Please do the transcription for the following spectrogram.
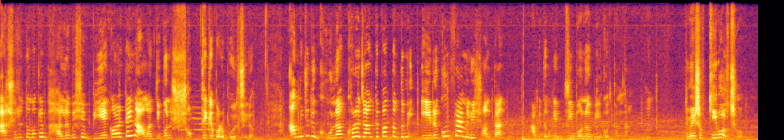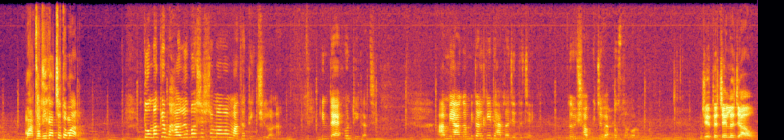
আসলে তোমাকে ভালোবেসে বিয়ে করাটাই না আমার জীবনের সব থেকে বড় ভুল ছিল। আমি যদি ঘুণাক্ষরে জানতে পারতাম তুমি এরকম ফ্যামিলির সন্তান আমি তোমাকে জীবনেও বিয়ে করতাম না। তুমি এসব কি বলছো? মাথা ঠিক আছে তোমার? তোমাকে ভালোবাসার সময় আমার মাথা ঠিক ছিল না। কিন্তু এখন ঠিক আছে। আমি আগামীকালকে ঢাকা যেতে চাই। তুমি সব কিছু ব্যবস্থা করো। যেতে চাইলে যাও।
